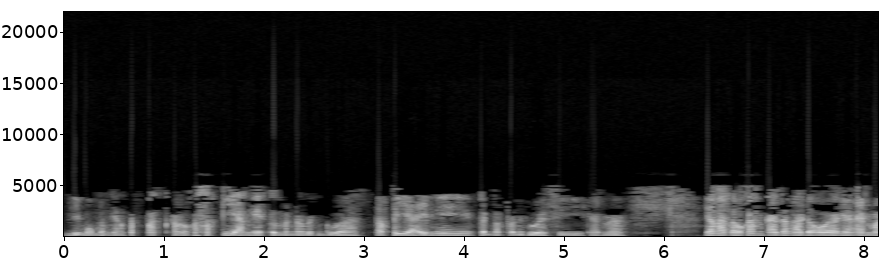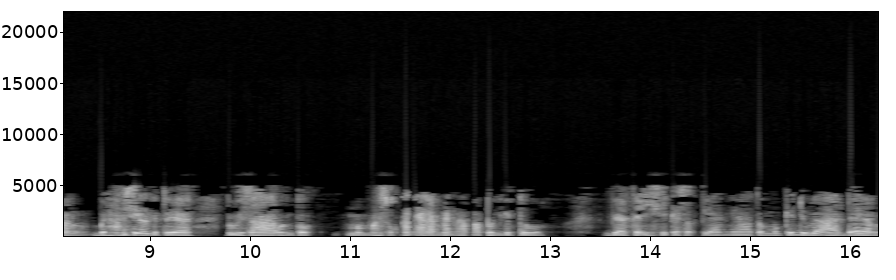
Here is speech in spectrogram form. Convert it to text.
di momen yang tepat. Kalau kesepian itu menurut gua. Tapi ya ini pendapat gua sih karena ya nggak tahu kan kadang ada orang yang emang berhasil gitu ya berusaha untuk memasukkan elemen apa pun gitu biar keisi kesepiannya. Atau mungkin juga ada yang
